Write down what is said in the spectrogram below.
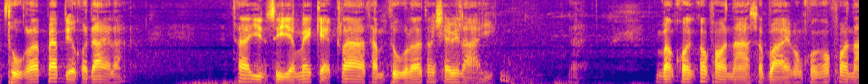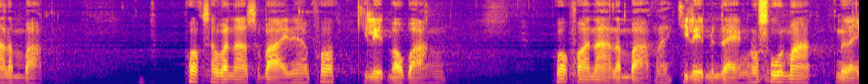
ำถูกแล้วแป๊บเดียวก็ได้ละ ถ้าอินทรีย์ยังไม่แก่กล้าทำถูกแล้วต้องใช้เวลาอีกนะบางคนก็ภาวนาสบาย บางคนก็ภาวนาลำบาก พวกภาวนาสบายเนี่ยพวกกิเลสเบาบาง พวกภาวนาลำบากนะกิเลสมันแรงต้องสู้มากเหนื่อย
